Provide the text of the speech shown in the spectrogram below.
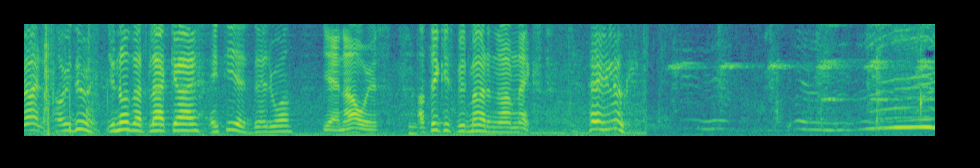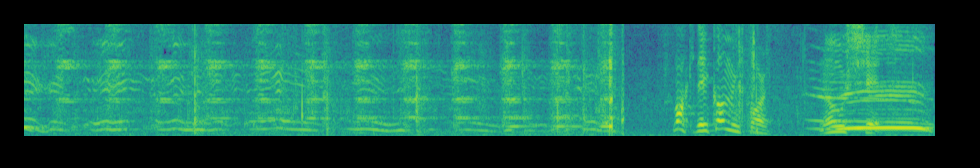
Man, how you doing? You know that black guy? Ain't he a dead one? Yeah, now he is. I think he's been murdered and I'm next. Hey, look. Fuck, they're coming for us. No shit.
